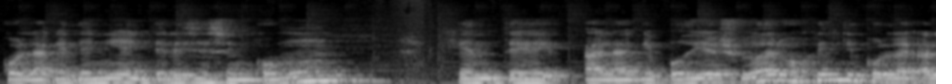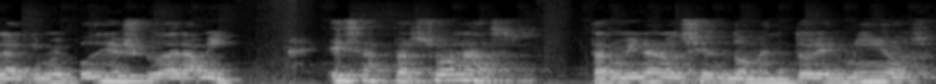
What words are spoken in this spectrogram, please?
con la que tenía intereses en común gente a la que podía ayudar o gente a la que me podía ayudar a mí. Esas personas terminaron siendo mentores míos,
